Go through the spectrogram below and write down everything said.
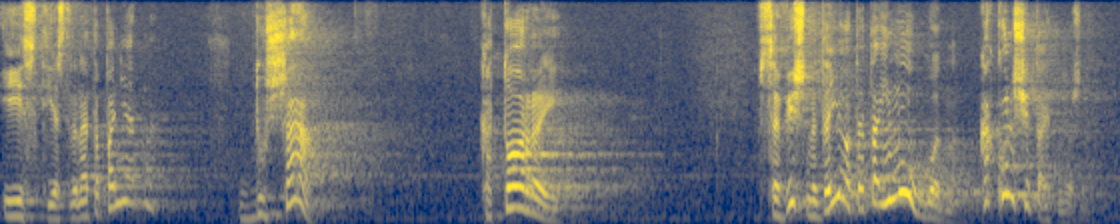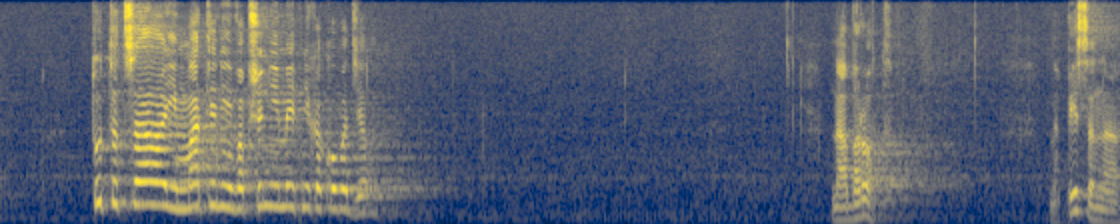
И, естественно, это понятно. Душа, которой Всевышний дает, это ему угодно, как он считает нужным. Тут отца и матери вообще не имеет никакого дела. Наоборот, написано,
